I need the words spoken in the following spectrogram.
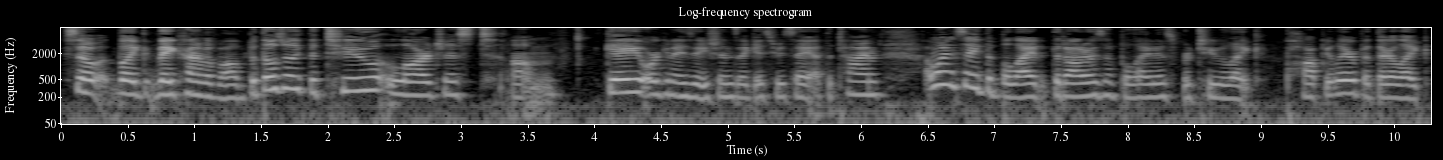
so like they kind of evolved, but those are like the two largest um, gay organizations, I guess you would say at the time. I wouldn't say the Belite, the Daughters of Bilitis were too like popular, but they're like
